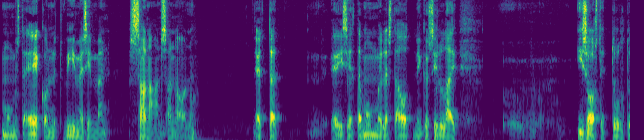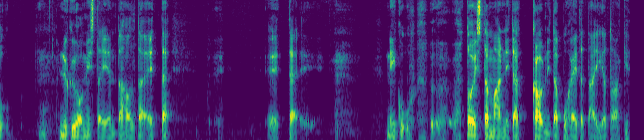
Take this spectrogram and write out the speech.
Mun mielestä EK on nyt viimeisimmän sanan sanonut. Että ei sieltä mun mielestä ole niin sillä isosti tultu nykyomistajien taholta, että, että niin kuin toistamaan niitä kauniita puheita tai jotakin.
